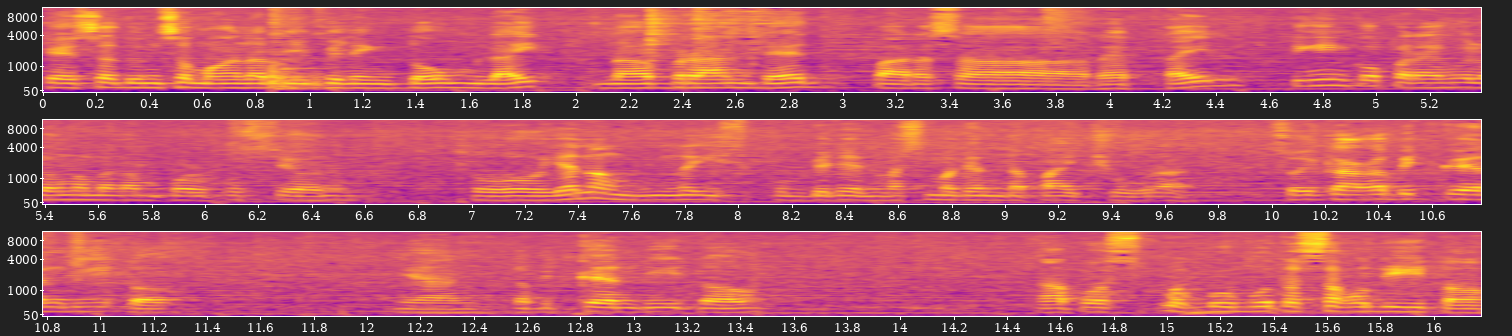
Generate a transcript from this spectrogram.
kesa dun sa mga nabibiling dome light na branded para sa reptile. Tingin ko pareho lang naman ang purpose yon. So yan ang naisip kong bilhin, mas maganda pa itsura. So ikakabit ko yan dito. Yan, kabit ko yan dito. Tapos magbubutas ako dito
